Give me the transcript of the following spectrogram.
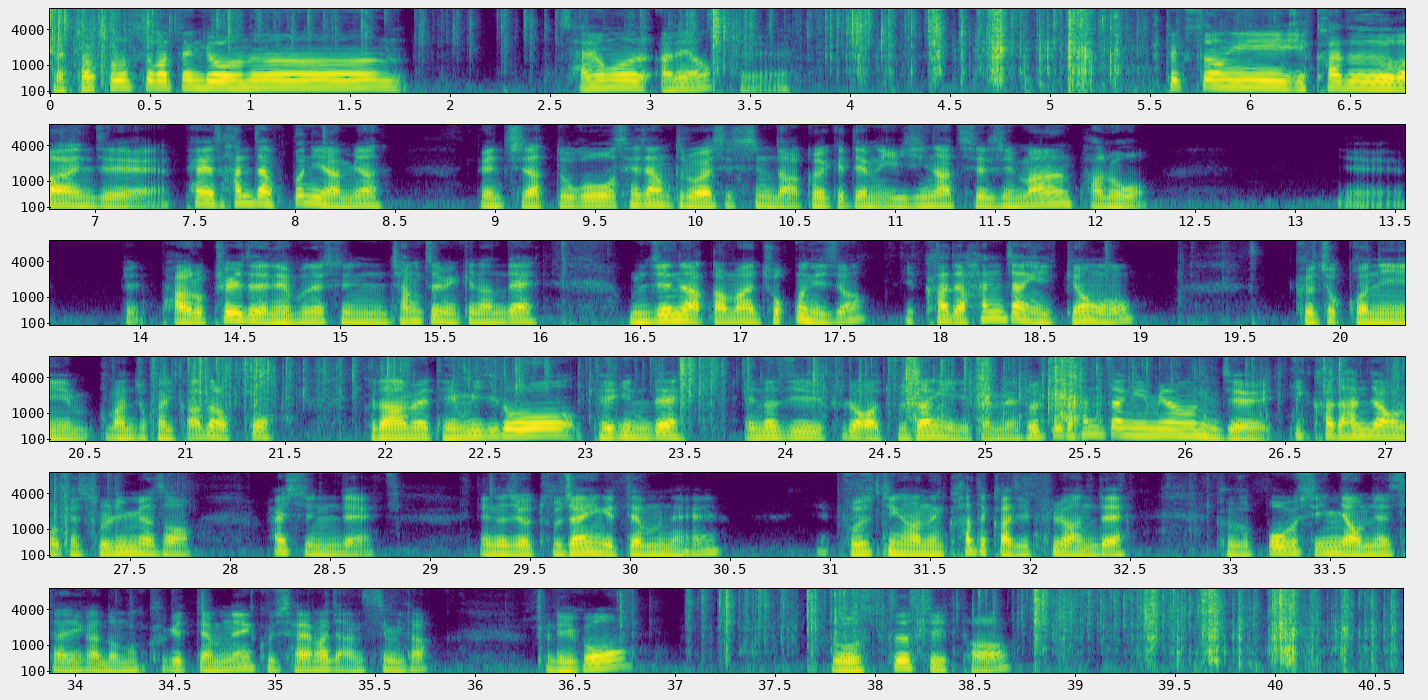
메타크로스 같은 경우는 사용을 안 해요 예. 특성이 이 카드가 이제 패에서 한 장뿐이라면 벤치 놔두고 3장 들어갈 수 있습니다. 그렇기 때문에 이지나치지만 바로 예, 바로 필드에 내보낼 수 있는 장점이 있긴 한데 문제는 아까 말한 조건이죠. 이 카드 한 장일 경우 그 조건이 만족하기 까다롭고 그 다음에 데미지도 100인데 에너지 필요가 두 장이기 때문에 솔직히 한 장이면 이제 이 카드 한 장으로 계속 돌리면서 할 수 있는데 에너지가 두 장이기 때문에 부스팅하는 카드까지 필요한데 그거 뽑을 수 있냐 없냐 차이가 너무 크기 때문에 굳이 사용하지 않습니다. 그리고 로스트 스위퍼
